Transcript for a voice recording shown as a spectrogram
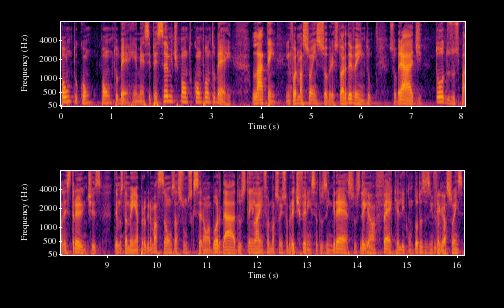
mspsummit.com.br, mspsummit.com.br. Lá tem informações sobre a história do evento, sobre a AD, todos os palestrantes, temos também a programação, os assuntos que serão abordados, tem lá informações sobre a diferença dos ingressos, tem Legal. uma FAQ ali com todas as informações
